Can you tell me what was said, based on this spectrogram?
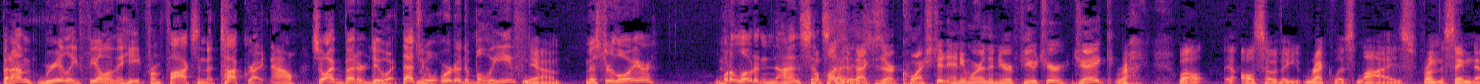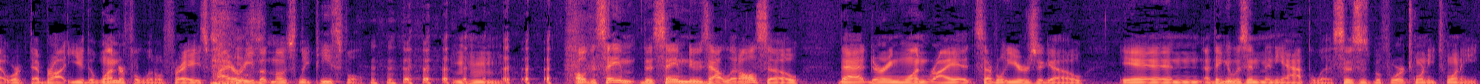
but I'm really feeling the heat from Fox and the Tuck right now, so I better do it. That's what we're to believe, Yeah. Mr. Lawyer? What a load of Well, nonsense plus that the is. fact, is there a question anywhere in the near future, Jake? Right. Well, also the reckless lies from the same network that brought you the wonderful little phrase "fiery but mostly peaceful." hmm Oh, the same the same news outlet also that during one riot several years ago in I think it was in Minneapolis. This is before 2020,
